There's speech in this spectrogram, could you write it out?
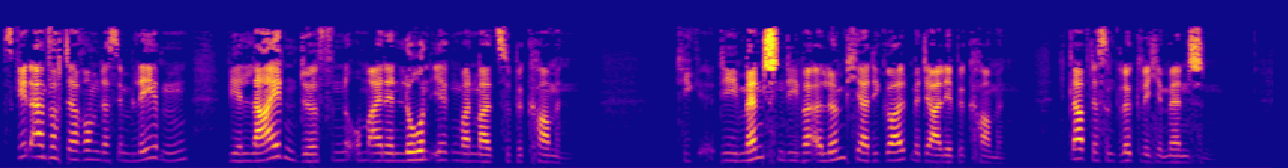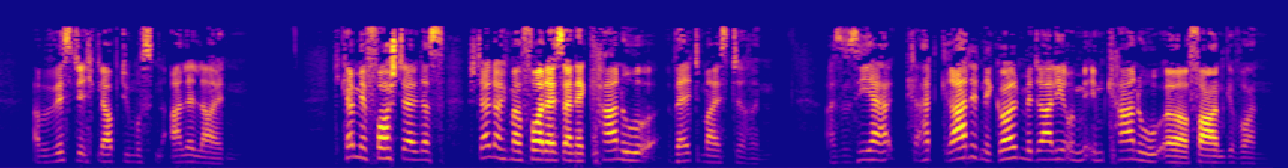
Es geht einfach darum, dass im Leben wir leiden dürfen, um einen Lohn irgendwann mal zu bekommen die, die Menschen, die bei Olympia die Goldmedaille bekommen, ich glaube, das sind glückliche Menschen. Aber wisst ihr, ich glaube, die mussten alle leiden. Ich kann mir vorstellen, dass, stellt euch mal vor, da ist eine Kanu-Weltmeisterin. Also sie hat, hat gerade eine Goldmedaille im, im Kanu-Fahren gewonnen.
